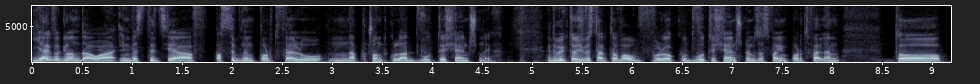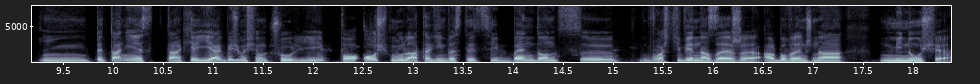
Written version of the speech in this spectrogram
jak wyglądała inwestycja w pasywnym portfelu na początku lat 2000. Gdyby ktoś wystartował w roku 2000 ze swoim portfelem, to mm, pytanie jest takie, jak byśmy się czuli po 8 latach inwestycji, będąc y, właściwie na zerze albo wręcz na minusie.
